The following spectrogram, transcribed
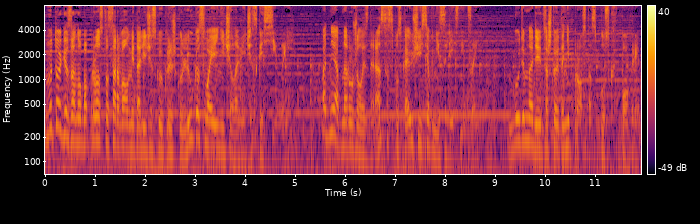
В итоге Заноба просто сорвал металлическую крышку люка своей нечеловеческой силой. Под ней обнаружилась дыра со спускающейся вниз лестницей. Будем надеяться, что это не просто спуск в погреб.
